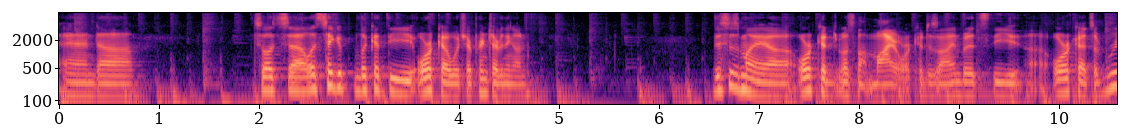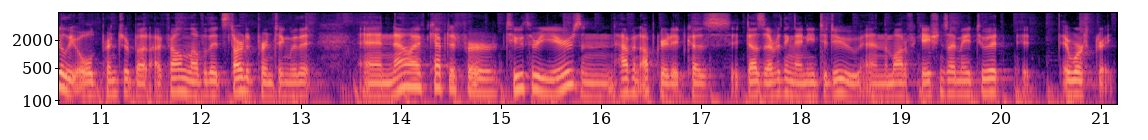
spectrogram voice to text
And uh, so let's uh, let's take a look at the Orca, which I print everything on. This is my uh, Orca, well it's not my Orca design, but it's the uh, Orca. It's a really old printer, but I fell in love with it, started printing with it, and now I've kept it for two, three years and haven't upgraded because it does everything I need to do, and the modifications I made to it, it, it works great.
